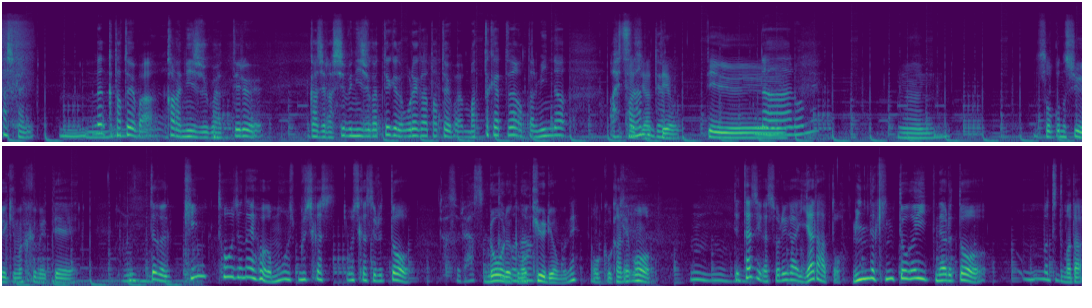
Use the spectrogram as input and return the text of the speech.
確かに。うん。なんか例えばから25やってるガジラ渋25やってるけど俺が例えば全くやってなかったらみんなあいつタなんだよってよっていう。なるほどね。うん。そこの収益も含めて。うん。だから均等じゃない方がもしもしかしもしかすると労力も給料もねおお金も。うんうんでタジがそれが嫌だと。みんな均等がいいってなると、まあ、ちょっとまた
